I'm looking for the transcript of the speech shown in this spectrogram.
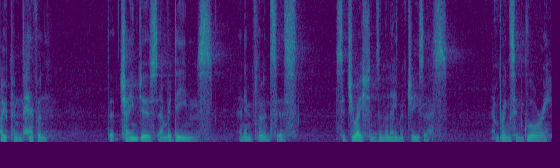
open heaven that changes and redeems and influences situations in the name of Jesus and brings him glory.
